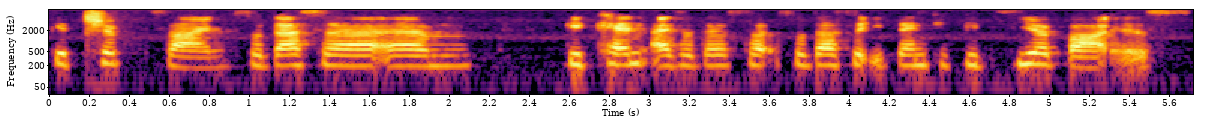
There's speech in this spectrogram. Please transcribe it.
gechippt sein, sodass er ähm, gekennt, also dass, so dass er identifizierbar ist.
